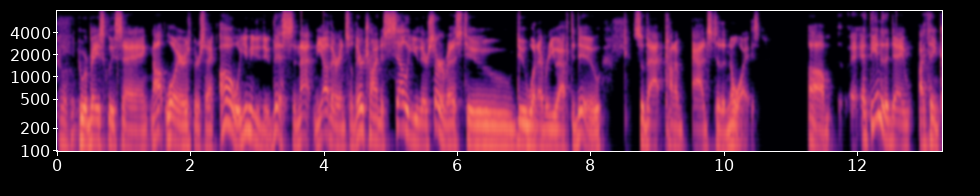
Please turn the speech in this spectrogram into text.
mm-hmm. who are basically saying, not lawyers, but are saying, oh, well, you need to do this and that and the other. And so they're trying to sell you their service to do whatever you have to do. So that kind of adds to the noise. Um, at the end of the day, I think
